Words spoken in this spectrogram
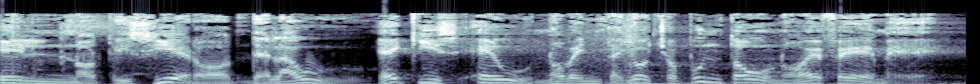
El noticiero de la U, XEU 98.1 FM.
